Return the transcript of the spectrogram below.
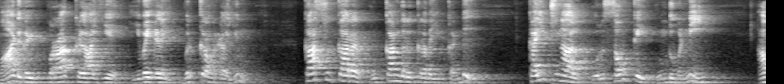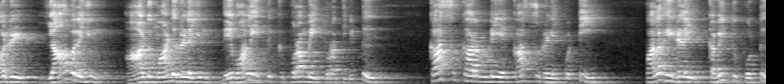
மாடுகள் புறாக்கள் ஆகிய இவைகளை விற்கிறவர்களையும் காசுக்காரர் உட்கார்ந்திருக்கிறதையும் கண்டு கயிற்றினால் ஒரு சவுக்கை உண்டு பண்ணி அவர்கள் யாவரையும் ஆடு மாடுகளையும் தேவாலயத்துக்கு புறம்பை துரத்திவிட்டு காசுக்காரருடைய காசுகளை கொட்டி பலகைகளை கவிழ்த்து போட்டு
